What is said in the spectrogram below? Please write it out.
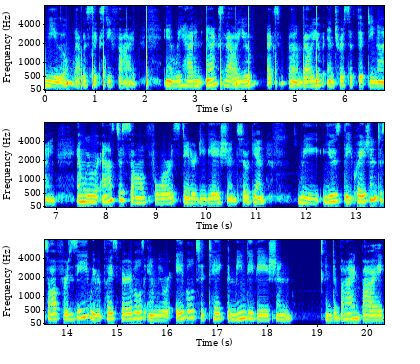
mu, that was 65, and we had an x value of x um, value of interest of 59. And we were asked to solve for standard deviation. So again, we used the equation to solve for z, we replaced variables, and we were able to take the mean deviation and divide by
